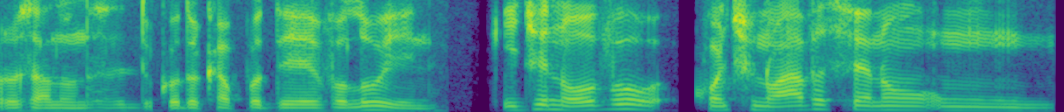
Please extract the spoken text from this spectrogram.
os alunos do Kodokan poder evoluir. Né? E, de novo, continuava sendo um,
